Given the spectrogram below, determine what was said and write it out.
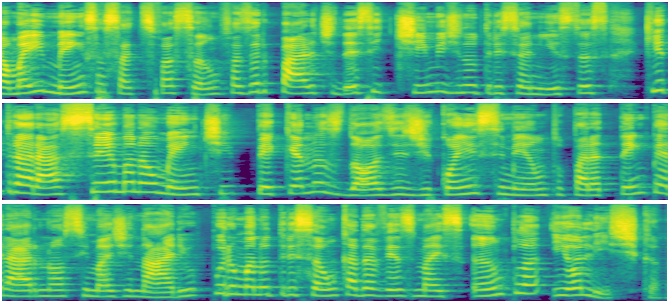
É uma imensa satisfação fazer parte desse time de nutricionistas que trará semanalmente pequenas doses de conhecimento para temperar nosso imaginário por uma nutrição cada vez mais ampla e holística.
